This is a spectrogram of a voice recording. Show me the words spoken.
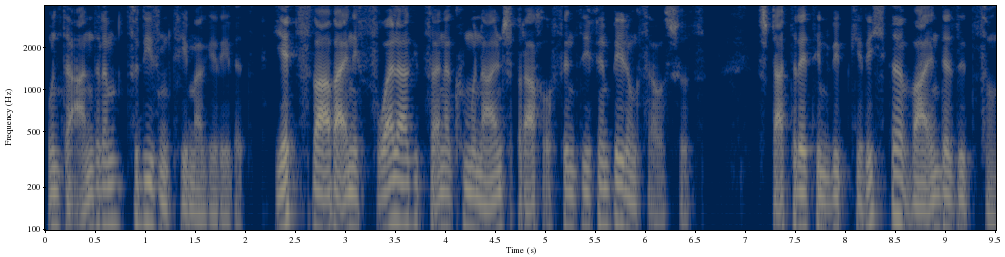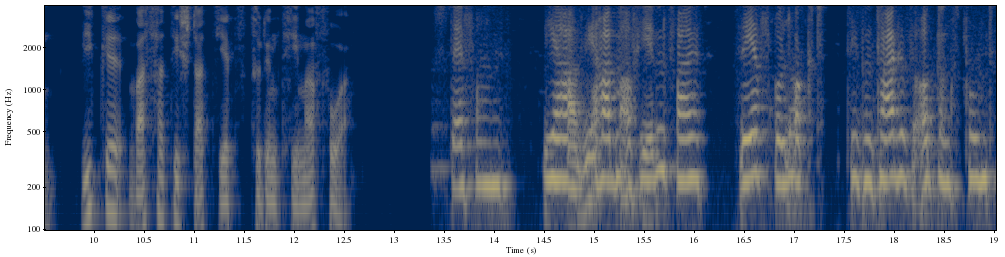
unter anderem zu diesem Thema geredet. Jetzt war aber eine Vorlage zu einer kommunalen Sprachoffensive im Bildungsausschuss. Stadträtin Wiebke Richter war in der Sitzung. Wiebke, was hat die Stadt jetzt zu dem Thema vor? Stefan, ja, wir haben auf jeden Fall sehr frohlockt, diesen Tagesordnungspunkt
